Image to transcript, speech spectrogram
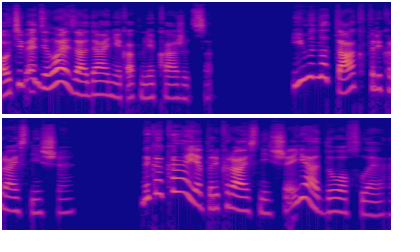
А у тебя дела и задания, как мне кажется». «Именно так, прекраснейшая». «Да какая я прекраснейшая, я дохлая».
